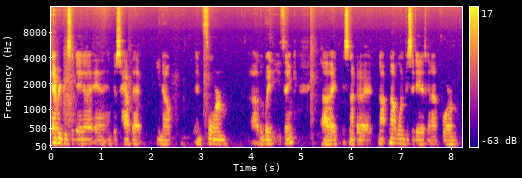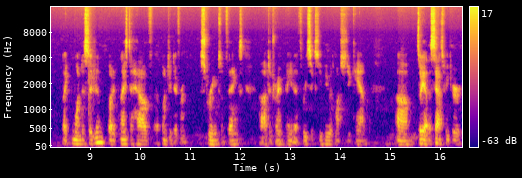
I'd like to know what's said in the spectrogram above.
every piece of data and, and just have that you know inform uh, the way that you think. Uh, it's not gonna not not one piece of data is gonna inform like one decision, but it's nice to have a bunch of different streams of things uh, to try and paint a 360 view as much as you can. Um, so yeah, the stats feature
